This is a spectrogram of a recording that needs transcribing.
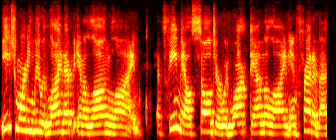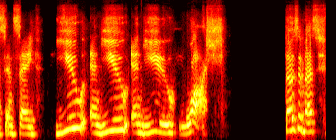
Each morning we would line up in a long line. A female soldier would walk down the line in front of us and say, "You and you and you wash." Those of us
